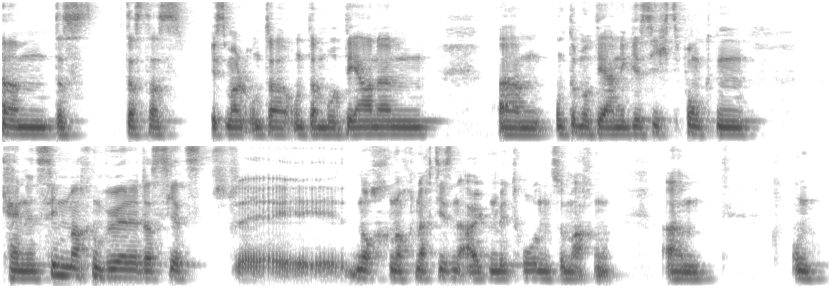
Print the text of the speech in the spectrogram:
ähm, dass, dass das ist mal unter, unter modernen, ähm, unter modernen Gesichtspunkten keinen Sinn machen würde, das jetzt äh, noch, noch nach diesen alten Methoden zu machen. Ähm, und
